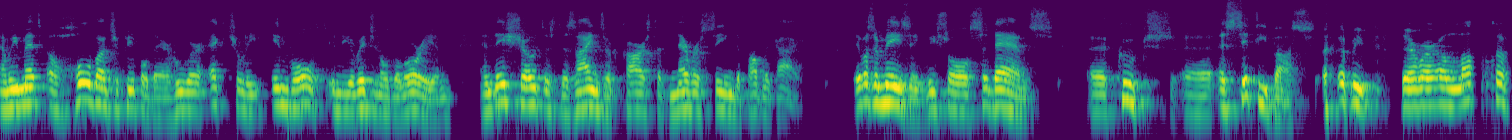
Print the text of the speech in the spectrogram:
And we met a whole bunch of people there who were actually involved in the original DeLorean. And they showed us designs of cars that never seen the public eye. It was amazing. We saw sedans, uh, coupes, uh, a city bus. I mean, there were a lot of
